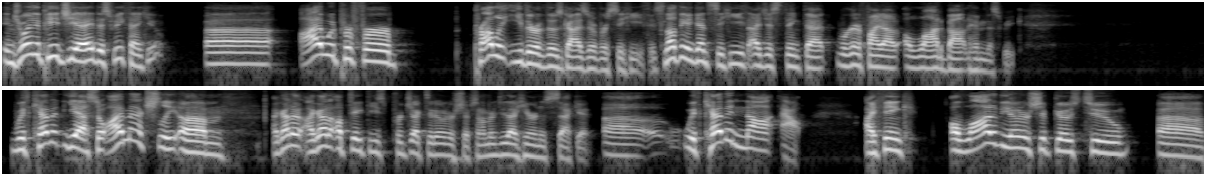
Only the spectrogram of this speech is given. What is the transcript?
Enjoy the PGA this week. Thank you. Uh, I would prefer probably either of those guys over Sahith. It's nothing against Sahith. I just think that we're going to find out a lot about him this week. With Kevin, yeah. So I'm actually um I gotta I gotta update these projected ownerships, and I'm gonna do that here in a second. Uh, with Kevin not out, I think a lot of the ownership goes to uh,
